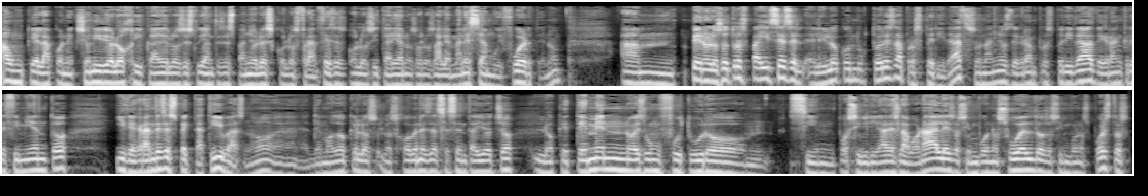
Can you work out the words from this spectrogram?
aunque la conexión ideológica de los estudiantes españoles con los franceses o los italianos o los alemanes sea muy fuerte, ¿no? pero en los otros países el, hilo conductor es la prosperidad, son años de gran prosperidad, de gran crecimiento y de grandes expectativas, ¿no? Eh, de modo que los, los jóvenes del 68 lo que temen no es un futuro sin posibilidades laborales o sin buenos sueldos o sin buenos puestos.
